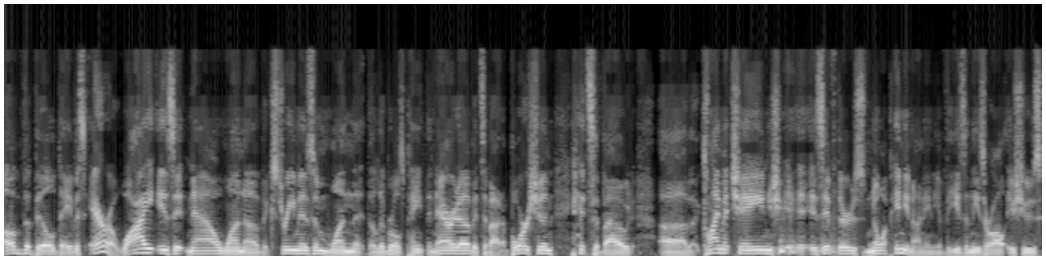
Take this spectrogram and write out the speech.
of the Bill Davis era? Why is it now one of extremism, one that the liberals paint the narrative? It's about abortion. It's about uh, climate change, as if there's no opinion on any of these. And these are all issues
